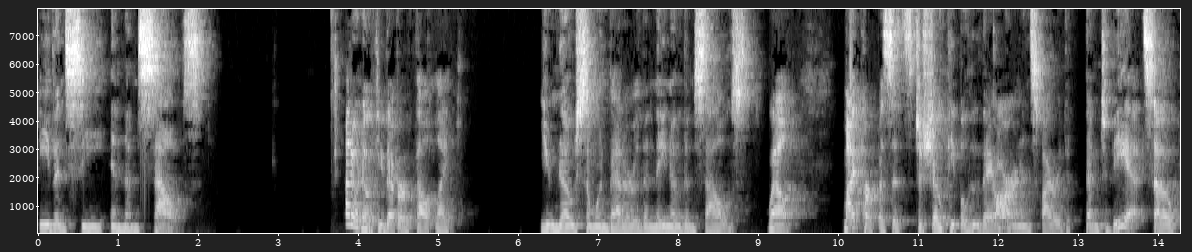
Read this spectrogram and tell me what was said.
even see in themselves. I don't know if you've ever felt like you know someone better than they know themselves. Well, my purpose is to show people who they are and inspire them to be it. So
